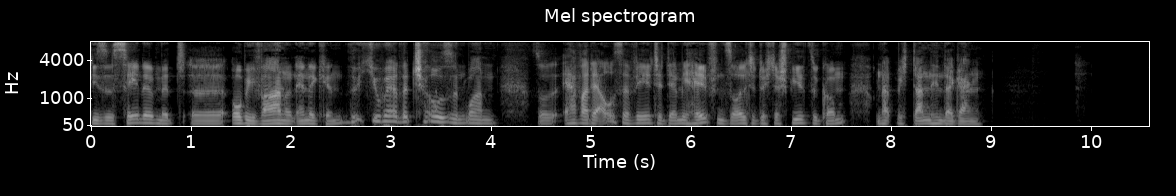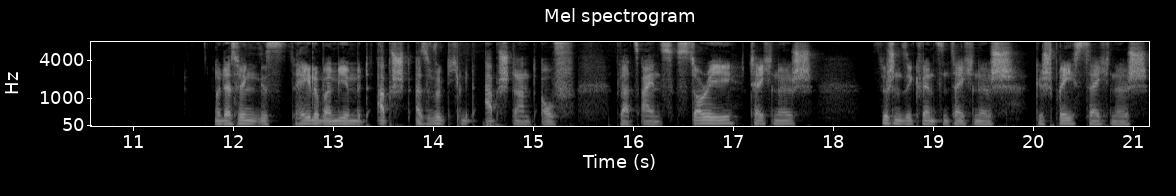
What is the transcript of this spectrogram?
diese Szene mit äh, Obi-Wan und Anakin. You were the chosen one. So, er war der Auserwählte, der mir helfen sollte, durch das Spiel zu kommen und hat mich dann hintergangen. Und deswegen ist Halo bei mir mit Abstand, also wirklich mit Abstand auf Platz 1. Story-technisch, Zwischensequenzen technisch, gesprächstechnisch,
